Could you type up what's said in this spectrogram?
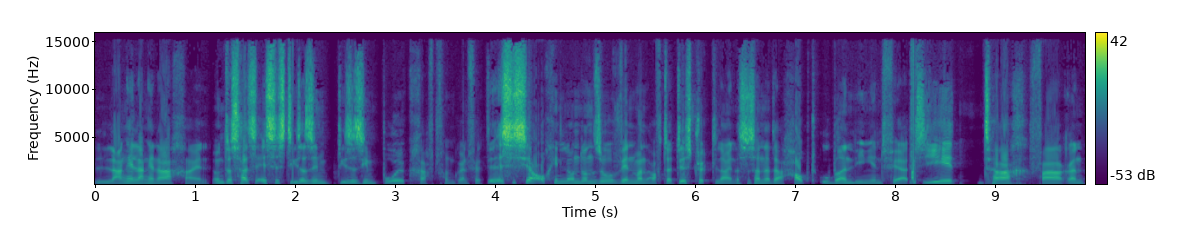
lange, lange nachhallen. Und das heißt, es ist dieser, diese Symbolkraft von Grenfell. Es ist ja auch in London so, wenn man auf der District Line, das ist einer der Haupt-U-Bahn-Linien fährt, jeden Tag fahren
